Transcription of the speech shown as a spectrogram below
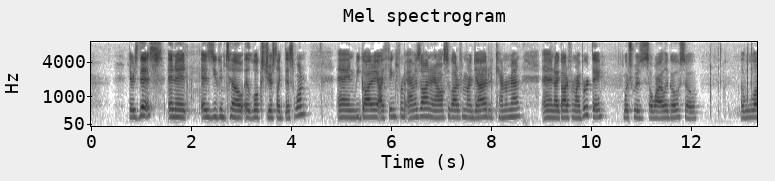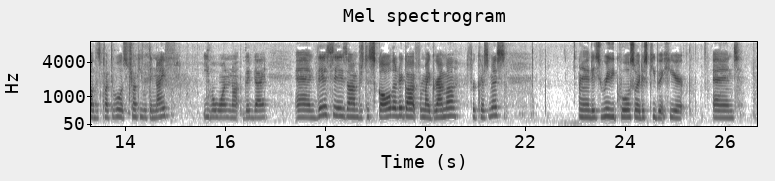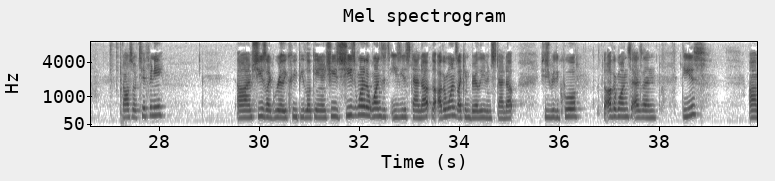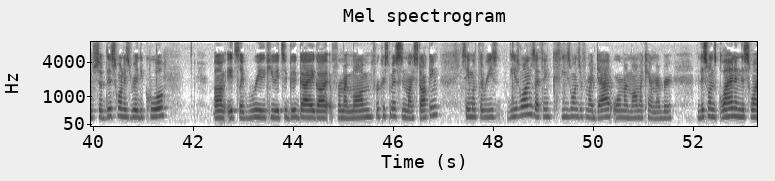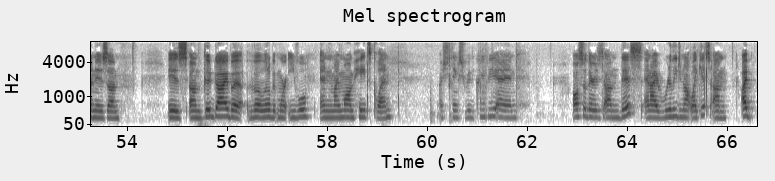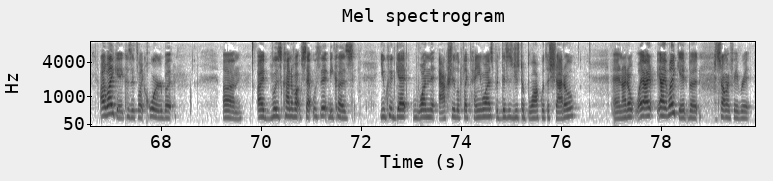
there's this, and it, as you can tell, it looks just like this one and we got it I think from Amazon and I also got it from my dad, a cameraman, and I got it for my birthday, which was a while ago. So I love this collectible. It's Chucky with the knife, evil one, not good guy. And this is um just a skull that I got from my grandma for Christmas. And it's really cool, so I just keep it here. And also Tiffany, um, she's like really creepy looking, and she's she's one of the ones that's easy to stand up. The other ones I can barely even stand up. She's really cool. The other ones, as in these. Um, so this one is really cool. Um, it's like really cute. It's a good guy I got for my mom for Christmas in my stocking. Same with the these ones. I think these ones are for my dad or my mom. I can't remember. This one's Glen, and this one is um, is um, good guy, but a little bit more evil. And my mom hates Glen. Uh, she thinks really creepy. And also there's um, this, and I really do not like it. Um, I I like it because it's like horror, but um, I was kind of upset with it because you could get one that actually looked like Pennywise, but this is just a block with a shadow. And I don't I I like it, but it's not my favorite.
